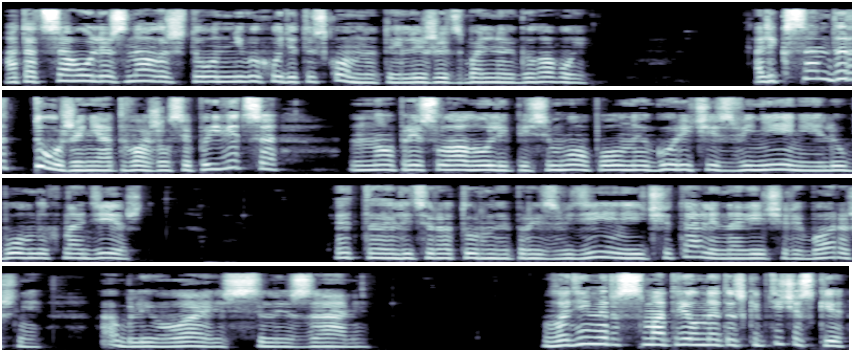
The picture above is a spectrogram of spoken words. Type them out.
От отца Оля знала, что он не выходит из комнаты и лежит с больной головой. Александр тоже не отважился появиться, но прислал Оле письмо, полное горечи извинений и любовных надежд. Это литературное произведение читали на вечере барышни, обливаясь слезами. Владимир смотрел на это скептически,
